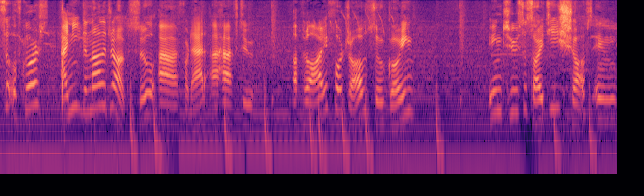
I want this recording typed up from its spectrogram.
So of course I need another job. So uh, for that I have to apply for jobs. So going into society shops and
